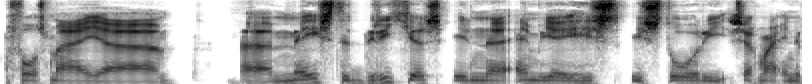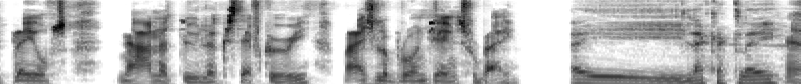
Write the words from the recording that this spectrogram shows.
volgens mij uh, meeste drietjes in NBA-historie, zeg maar in de playoffs. Na natuurlijk Steph Curry. Maar hij is LeBron James voorbij. Hey, lekker Clay. Ja,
